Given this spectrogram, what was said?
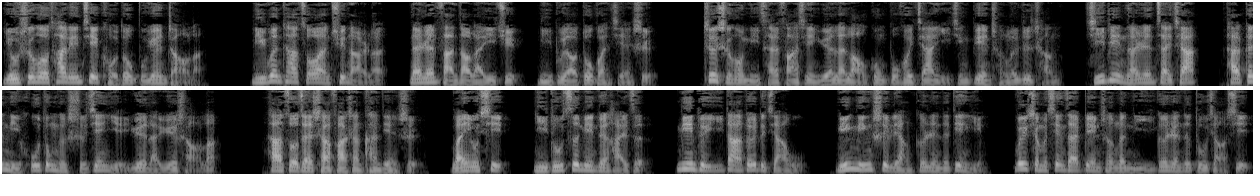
有时候他连借口都不愿找了。你问他昨晚去哪儿了，男人反倒来一句：“你不要多管闲事。”这时候你才发现，原来老公不回家已经变成了日常。即便男人在家，他跟你互动的时间也越来越少了。他坐在沙发上看电视、玩游戏，你独自面对孩子，面对一大堆的家务。明明是两个人的电影，为什么现在变成了你一个人的独角戏？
